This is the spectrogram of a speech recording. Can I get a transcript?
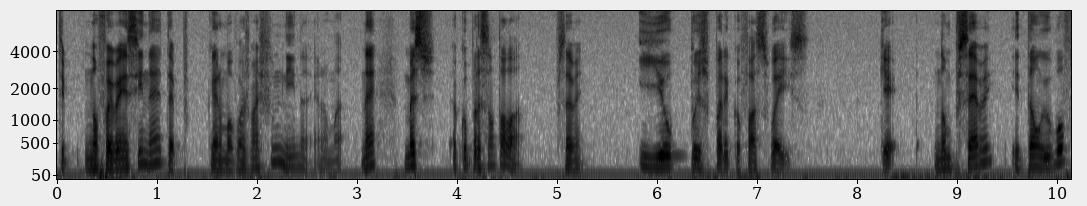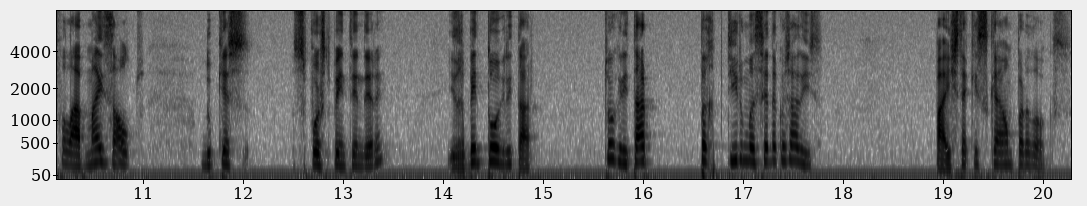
Tipo, não foi bem assim, né? Até porque era uma voz mais feminina, era uma, né? Mas a cooperação está lá, percebem? E eu depois reparei que eu faço é isso. Que é, não percebem? Então eu vou falar mais alto do que é suposto para entenderem. E de repente estou a gritar. Estou a gritar para repetir uma cena que eu já disse. Pá, isto é que se calhar é um paradoxo.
